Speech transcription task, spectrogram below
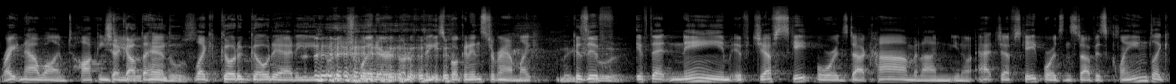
right now while I'm talking Check to you, out the handles. Like go to GoDaddy, go to Twitter, go to Facebook and Instagram. Like because sure. if if that name, if jeffskateboards.com and on, you know, at Jeff Skateboards and stuff is claimed, like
